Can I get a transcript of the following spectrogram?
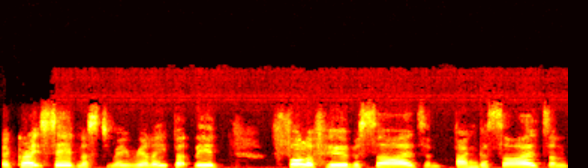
a great sadness to me, really. But they're full of herbicides and fungicides and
